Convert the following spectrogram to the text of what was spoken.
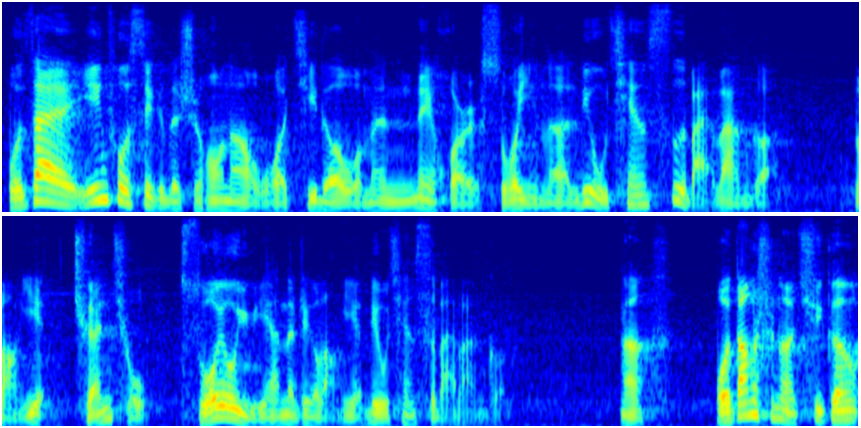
我在 InfoSeek 的时候呢，我记得我们那会儿索引了六千四百万个网页，全球所有语言的这个网页六千四百万个。啊，我当时呢去跟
